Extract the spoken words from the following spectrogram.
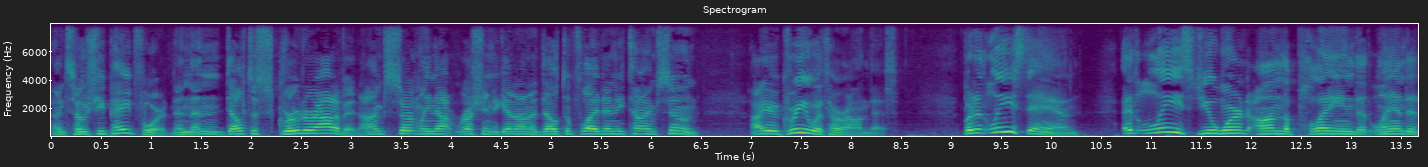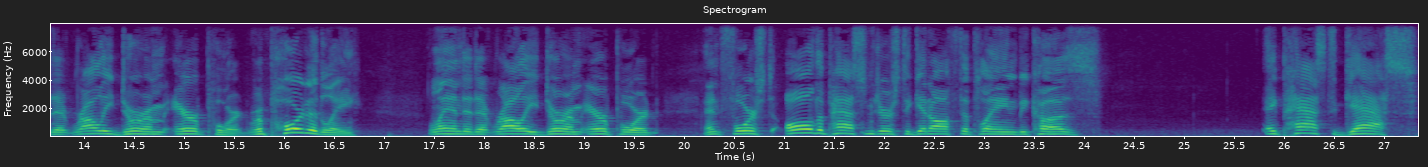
And so she paid for it. And then Delta screwed her out of it. I'm certainly not rushing to get on a Delta flight anytime soon. I agree with her on this. But at least, Ann, at least you weren't on the plane that landed at Raleigh Durham Airport, reportedly landed at Raleigh Durham Airport, and forced all the passengers to get off the plane because a past gas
